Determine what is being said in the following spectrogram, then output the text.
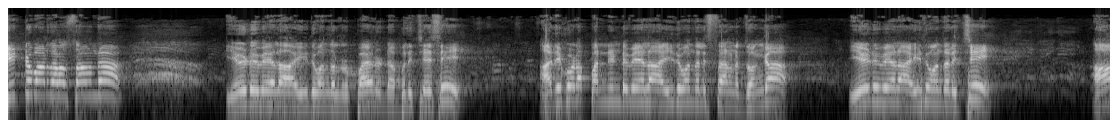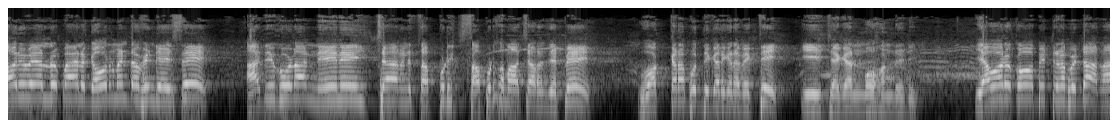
గిట్టుబాటు ధర వస్తా ఉందా? ఏడు వేల ఐదు వందల రూపాయలు డబ్బులు ఇచ్చేసి అది కూడా పన్నెండు వేల ఐదు వందలు ఇస్తానన్న దొంగ ఏడు వేల ఐదు వందలు ఇచ్చి ఆరు వేల రూపాయలు గవర్నమెంట్ ఆఫ్ ఇండియా ఇస్తే అది కూడా నేనే ఇచ్చానని తప్పుడు తప్పుడు సమాచారం చెప్పి వక్ర బుద్ధి కలిగిన వ్యక్తి ఈ జగన్మోహన్ రెడ్డి. ఎవరికో బిట్టిన బిడ్డ? నా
